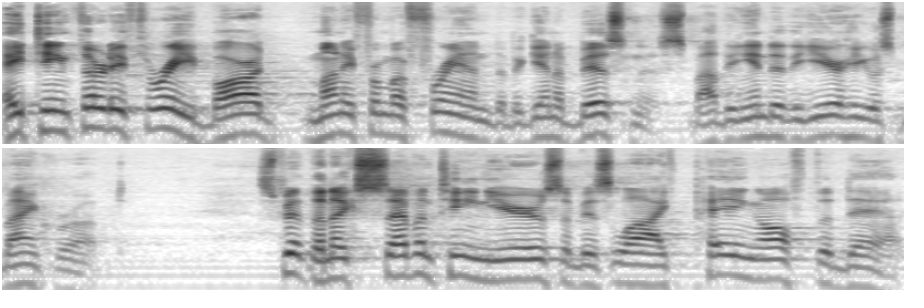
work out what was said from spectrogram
1833, borrowed money from a friend to begin a business. By the end of the year, he was bankrupt. Spent the next 17 years of his life paying off the debt.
